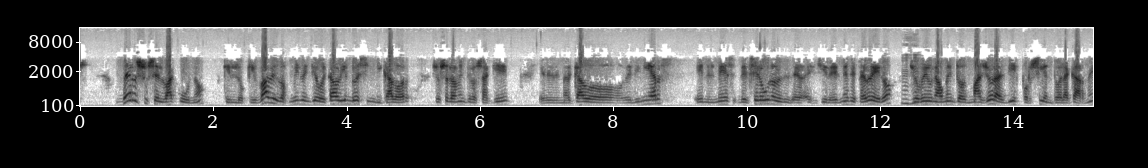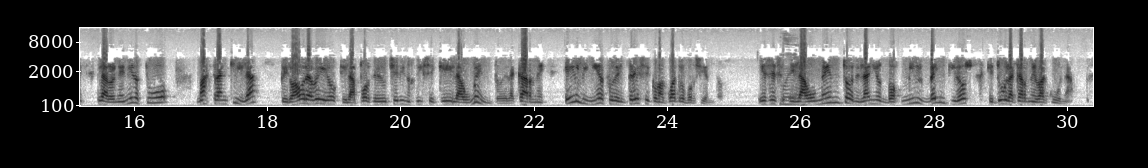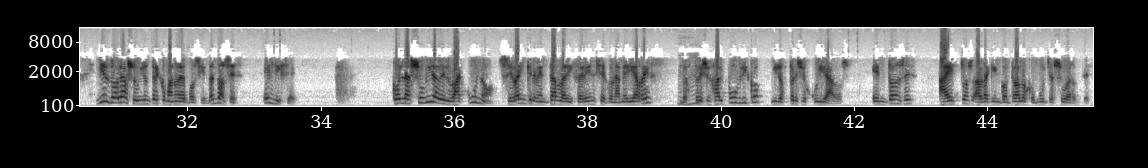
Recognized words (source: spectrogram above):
versus el vacuno, que en lo que va de 2022, estaba viendo ese indicador, yo solamente lo saqué en el mercado de Liniers, en el mes del 01, es decir, el mes de febrero, yo veo un aumento mayor al 10% de la carne. Claro, en enero estuvo más tranquila, pero ahora veo que el aporte de Uccelli nos dice que el aumento de la carne en Linier fue del 13,4%. Ese es el aumento en el año 2022 que tuvo la carne vacuna. Y el dólar subió un 3,9%. Entonces, él dice, con la subida del vacuno se va a incrementar la diferencia con la media res, los precios al público y los precios cuidados. Entonces, a estos habrá que encontrarlos con mucha suerte.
